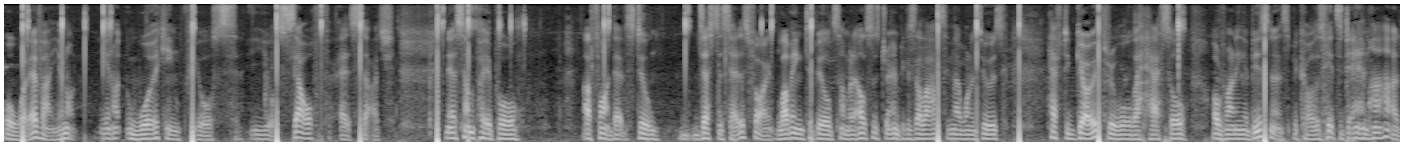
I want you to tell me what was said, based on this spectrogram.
or whatever. You're not you're not working for your, yourself as such. Now, some people I find that still just as satisfying, loving to build someone else's dream because the last thing they want to do is have to go through all the hassle of running a business because it's damn hard.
